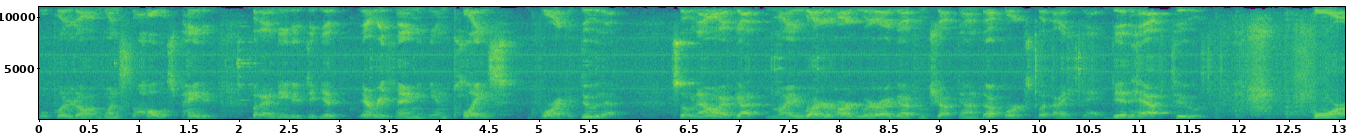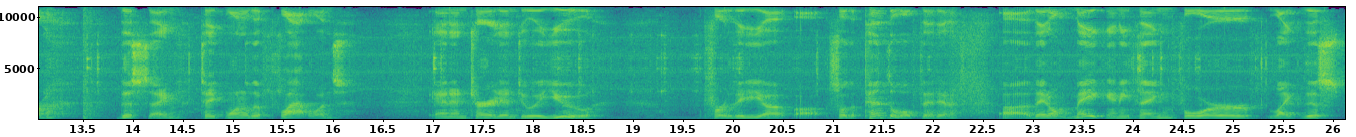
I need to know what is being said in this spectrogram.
we'll put it on once the hull is painted. But I needed to get everything in place before I could do that. So now I've got my rudder hardware I got from Chuckdown Duckworks, but I did have to form this thing, take one of the flat ones and then turn it into a U for the, uh, uh, so the pintle will fit in it. Uh, they don't make anything for like this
